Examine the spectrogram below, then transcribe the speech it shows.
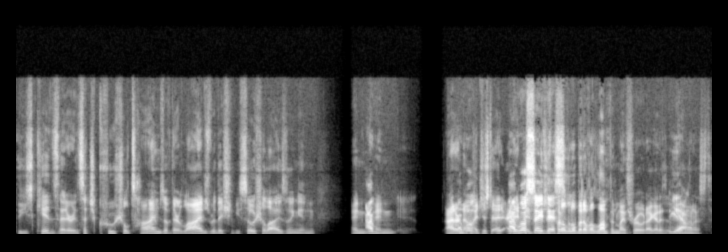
these kids that are in such crucial times of their lives where they should be socializing and and I- and I don't I know. will- I just I, I will it, say it this. put a little bit of a lump in my throat. I gotta Yeah. be honest.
